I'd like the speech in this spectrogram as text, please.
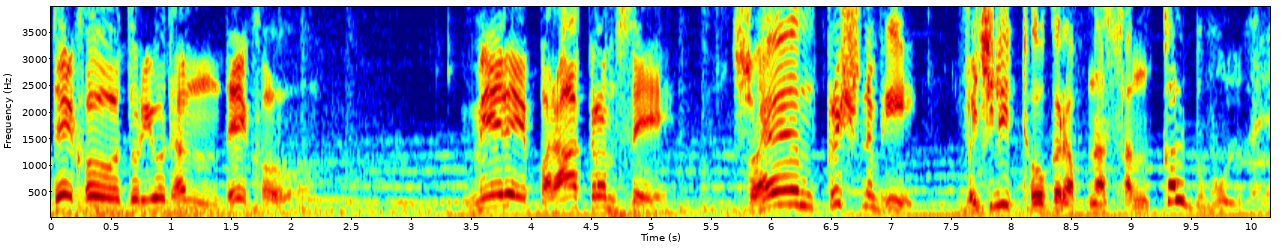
देखो दुर्योधन देखो। मेरे पराक्रम से स्वयं कृष्ण भी विचलित होकर अपना संकल्प भूल गए।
